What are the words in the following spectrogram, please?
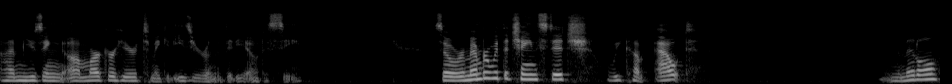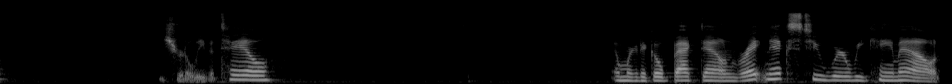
I'm using a marker here to make it easier in the video to see. So remember with the chain stitch, we come out in the middle. Be sure to leave a tail. And we're going to go back down right next to where we came out,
